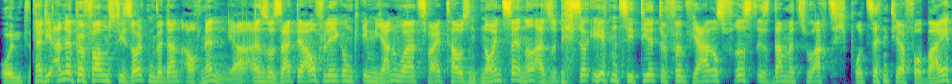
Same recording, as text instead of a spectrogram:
Und ja, die Underperformance, die sollten wir dann auch nennen, ja. Also seit der Auflegung im Januar 2019, ne, also die soeben zitierte Fünfjahresfrist ist damit zu 80 Prozent ja vorbei,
